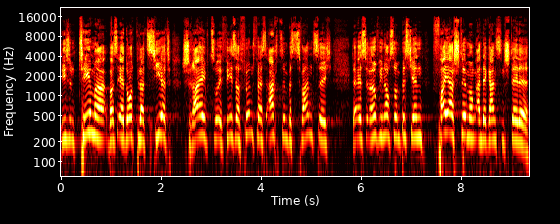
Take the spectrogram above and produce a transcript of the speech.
diesem Thema, was er dort platziert, schreibt, so Epheser 5, Vers 18 bis 20, da ist irgendwie noch so ein bisschen Feierstimmung an der ganzen Stelle,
